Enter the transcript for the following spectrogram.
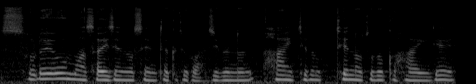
それをまあ最善の選択とか自分の範囲手の手の届く範囲で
